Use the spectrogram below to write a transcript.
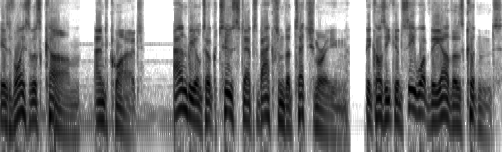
His voice was calm and quiet. Andriel took two steps back from the Techmarine because he could see what the others couldn't.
